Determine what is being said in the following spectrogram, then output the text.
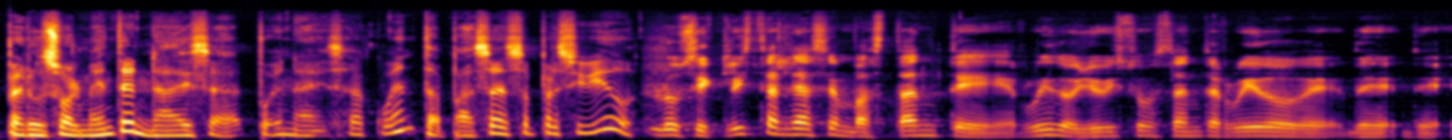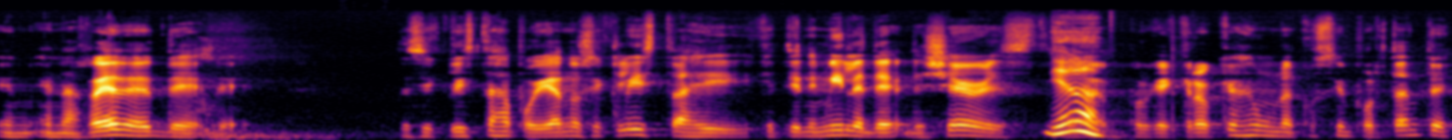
Pero usualmente nadie se, pues nadie se da cuenta, pasa desapercibido. Los ciclistas le hacen bastante ruido. Yo he visto bastante ruido de, de- de- en, en las redes de, ciclistas apoyando ciclistas y que tienen miles de, shares. Porque creo que es una cosa importante.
